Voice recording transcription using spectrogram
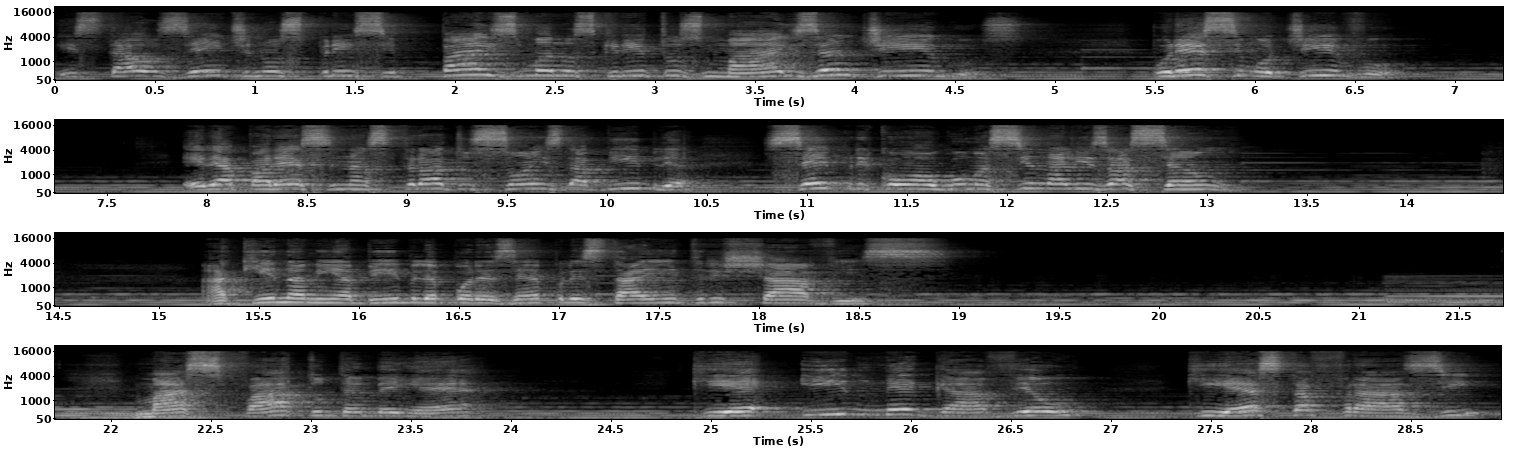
está ausente nos principais manuscritos mais antigos. Por esse motivo, ele aparece nas traduções da Bíblia sempre com alguma sinalização. Aqui na minha Bíblia, por exemplo, está entre chaves. Mas fato também é que é inegável que esta frase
